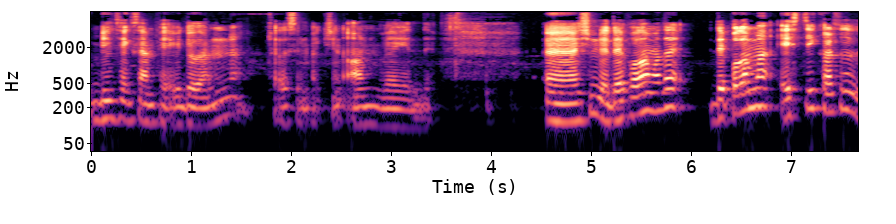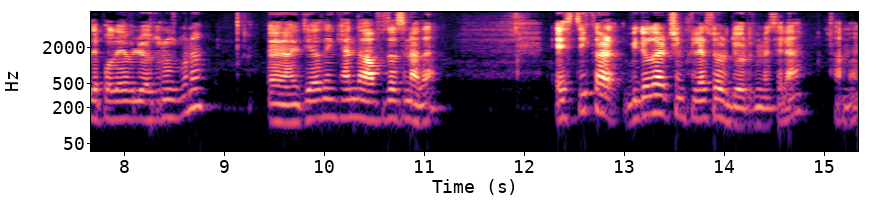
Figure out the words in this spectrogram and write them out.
1080p videolarını çalıştırmak için ARM V7'de. Ee, şimdi depolamada depolama SD kartı da depolayabiliyorsunuz bunu. Ee, cihazın kendi hafızasına da. SD kart videolar için klasör diyoruz mesela. Tamam.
